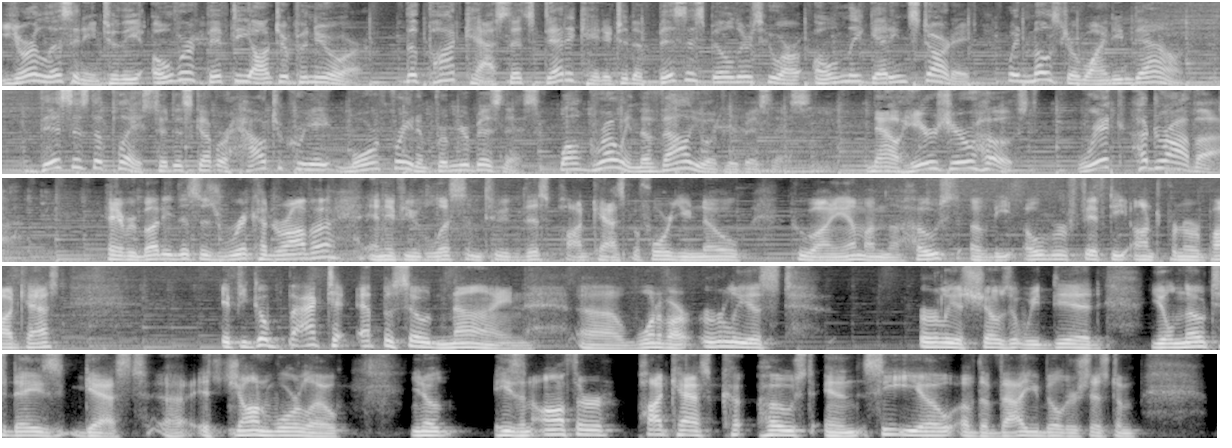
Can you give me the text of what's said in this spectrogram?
You're listening to the Over 50 Entrepreneur, the podcast that's dedicated to the business builders who are only getting started when most are winding down. This is the place to discover how to create more freedom from your business while growing the value of your business. Now, here's your host, Rick Hadrava. Hey, everybody, this is Rick Hadrava. And if you've listened to this podcast before, you know who I am. I'm the host of the Over 50 Entrepreneur podcast. If you go back to episode nine, uh, one of our earliest earliest shows that we did, you'll know today's guest. Uh, it's John Warrillow. You know, he's an author, podcast co- host, and CEO of the Value Builder System.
